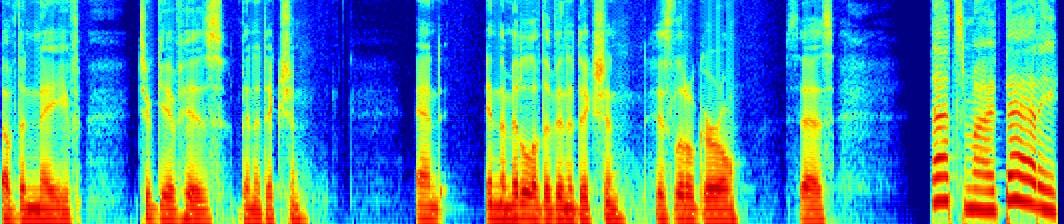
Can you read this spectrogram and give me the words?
of the nave to give his benediction. And in the middle of the benediction, his little girl says, "That's my daddy,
